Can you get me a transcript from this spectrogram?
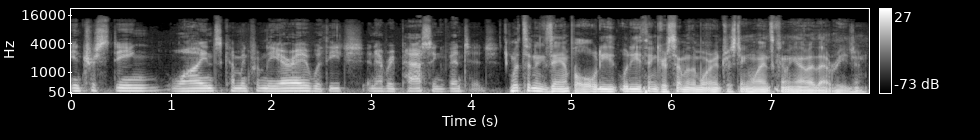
interesting wines coming from the area with each and every passing vintage. What's an example? What do you what do you think are some of the more interesting wines coming out of that region?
